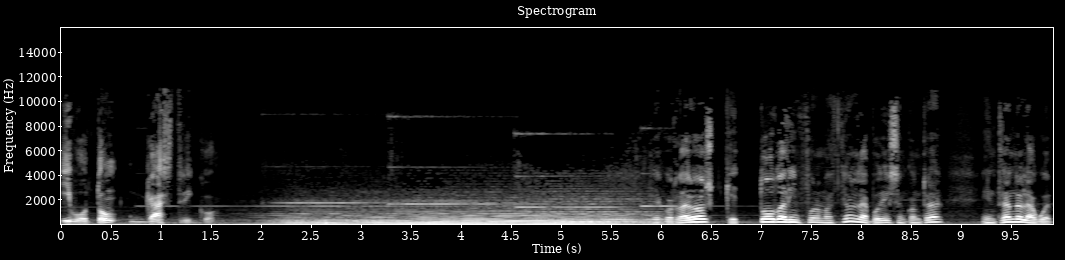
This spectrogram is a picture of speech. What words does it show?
y Botón Gástrico. Recordaros que toda la información la podéis encontrar entrando en la web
